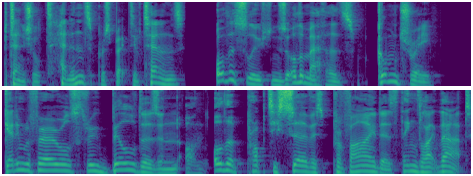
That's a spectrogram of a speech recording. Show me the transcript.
potential tenants, prospective tenants. Other solutions, other methods, Gumtree, getting referrals through builders and on other property service providers, things like that.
